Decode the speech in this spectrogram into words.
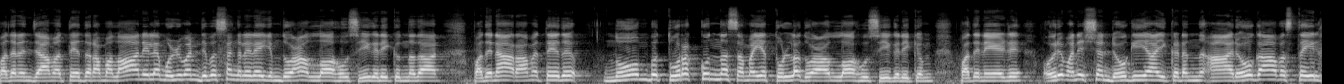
പതിനഞ്ചാമത്തേത് റമലാനിലെ മുഴുവൻ ദിവസങ്ങളിലെയും ദ്വാ അള്ളാഹു സ്വീകരിക്കുന്നതാണ്. പതിനാറാമത്തേത് നോമ്പ് തുറക്കുന്ന സമയത്തുള്ള ദ്വാ അള്ളാഹു സ്വീകരിക്കും. പതിനേഴ് ഒരു മനുഷ്യൻ രോഗിയായി കിടന്ന് ആ രോഗാവസ്ഥയിൽ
